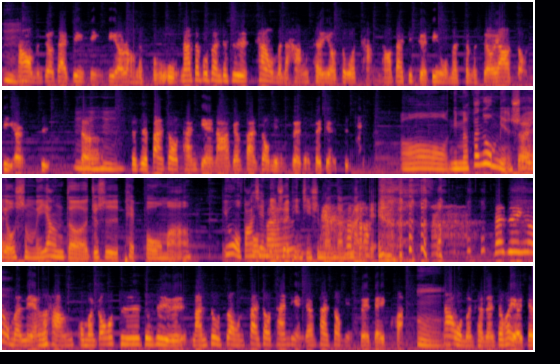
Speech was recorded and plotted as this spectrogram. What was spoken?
嗯，然后我们就再进行第二 round 的服务。那这部分就是看我们的航程有多长，然后再去决定我们什么时候要走第二次的，嗯嗯，就是贩售餐点啊，跟贩售免税的这件事情。哦，你们贩售免税有什么样的就是配包吗？因为我发现免税品其实蛮难买的。但是因为我们联航，我们公司就是蛮注重贩售餐点跟贩售免税这一块。嗯，那我们可能就会有一些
